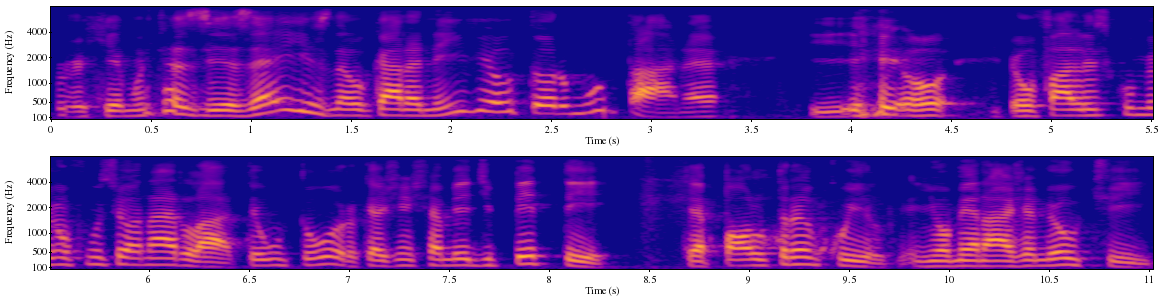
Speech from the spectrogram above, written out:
Porque muitas vezes é isso, né? O cara nem vê o touro montar, né? E eu, eu falo isso com o meu funcionário lá. Tem um touro que a gente chama de PT, que é Paulo Tranquilo, em homenagem a meu tio.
